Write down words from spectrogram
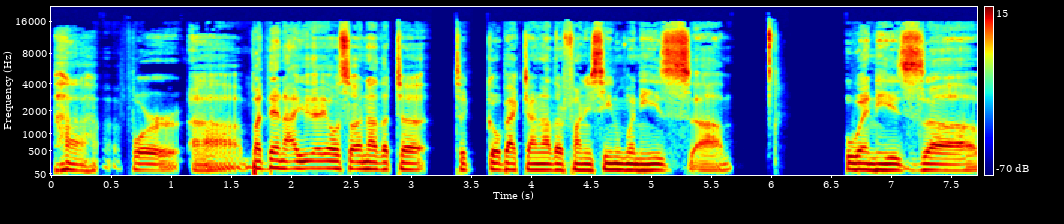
for uh, but then I, I also another to to go back to another funny scene when he's um when his uh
